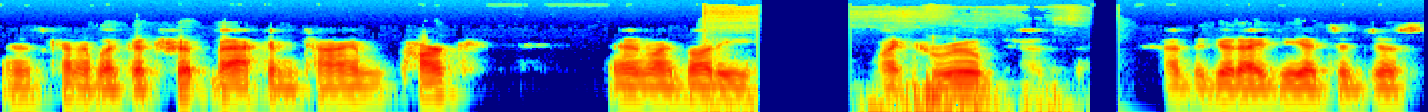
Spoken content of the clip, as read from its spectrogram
And it's kind of like a trip back in time park. And my buddy Mike Karoub had, had the good idea to just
